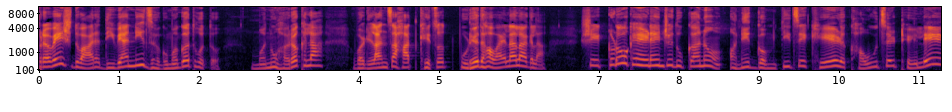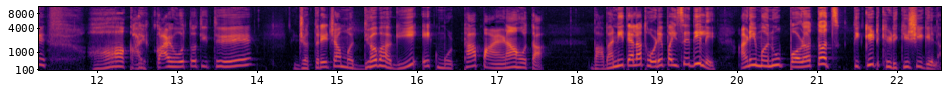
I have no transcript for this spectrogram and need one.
प्रवेशद्वार दिव्यांनी झगमगत होतं. मनू हरखला. वडिलांचा हात खेचत पुढे धावायला लागला. शेकडो खेळण्यांची दुकानं अनेक गमतीचे खेळ खाऊचे ठेले. हा काय काय होतं तिथे? जत्रेच्या मध्यभागी एक मोठा पाळणा होता. बाबांनी त्याला थोडे पैसे दिले आणि मनू पळतच तिकीट खिडकीशी गेला.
